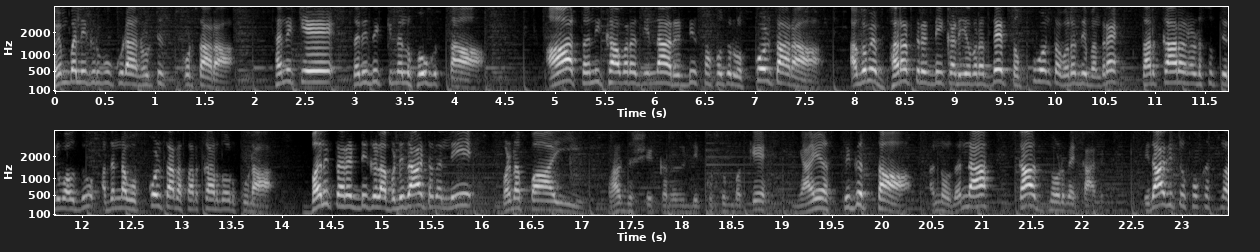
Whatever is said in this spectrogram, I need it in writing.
ಬೆಂಬಲಿಗರಿಗೂ ಕೂಡ ನೋಟಿಸ್ ಕೊಡ್ತಾರಾ? ತನಿಖೆ ಸರಿದಿಕ್ಕಿನಲ್ಲಿ ಹೋಗುತ್ತಾ? ಆ ತನಿಖಾ ವರದಿಯನ್ನ ರೆಡ್ಡಿ ಸಹೋದರರು ಒಪ್ಕೊಳ್ತಾರಾ? ಹಾಗೊಮ್ಮೆ ಭರತ್ ರೆಡ್ಡಿ ಕಡೆಯವರದ್ದೇ ತಪ್ಪು ಅಂತ ವರದಿ ಬಂದ್ರೆ ಸರ್ಕಾರ ನಡೆಸುತ್ತಿರುವುದು ಅದನ್ನ ಒಪ್ಕೊಳ್ತಾರ ಸರ್ಕಾರದವರು ಕೂಡ. ಬಲಿತ ರೆಡ್ಡಿಗಳ ಬಡಿದಾಟದಲ್ಲಿ ಬಡಪಾಯಿ ರಾಜಶೇಖರ ರೆಡ್ಡಿ ಕುಟುಂಬಕ್ಕೆ ನ್ಯಾಯ ಸಿಗುತ್ತಾ ಅನ್ನೋದನ್ನ ಕಾದ್ ನೋಡ್ಬೇಕಾಗಿದೆ ಇದಾಗಿತ್ತು ಫೋಕಸ್ನ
